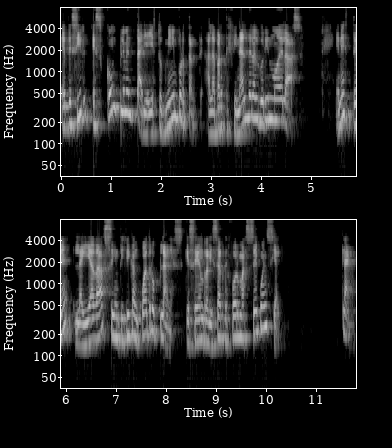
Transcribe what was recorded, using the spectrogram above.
Es decir, es complementaria, y esto es bien importante, a la parte final del algoritmo de la ASA. En este, la guía DAS se identifican cuatro planes que se deben realizar de forma secuencial. Claro,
